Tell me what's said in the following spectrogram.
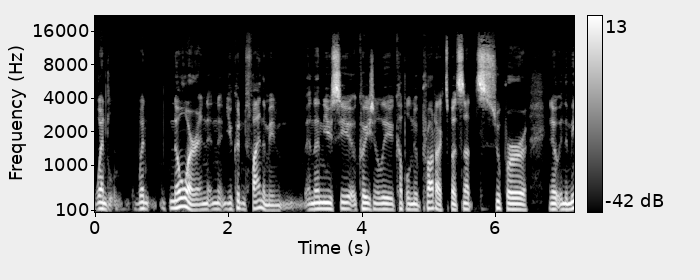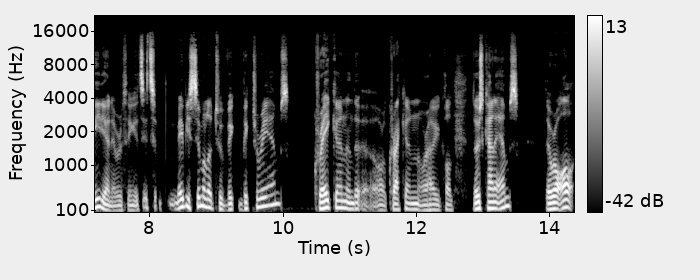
went went nowhere and, and you couldn't find them and then you see occasionally a couple new products but it's not super you know in the media and everything it's it's maybe similar to Vic- victory amps kraken and the or kraken or how you call it those kind of amps they were all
